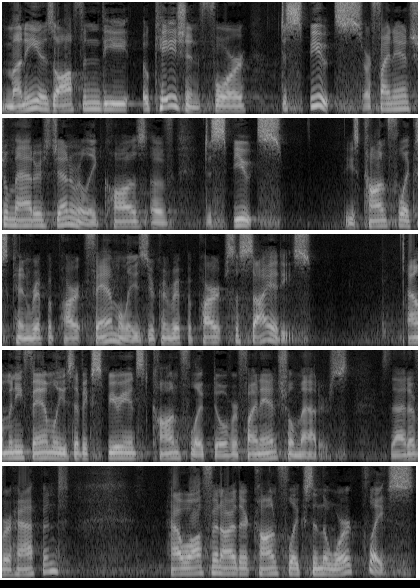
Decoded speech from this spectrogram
Money is often the occasion for disputes or financial matters generally, cause of disputes. These conflicts can rip apart families, they can rip apart societies. How many families have experienced conflict over financial matters? Has that ever happened? How often are there conflicts in the workplace?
